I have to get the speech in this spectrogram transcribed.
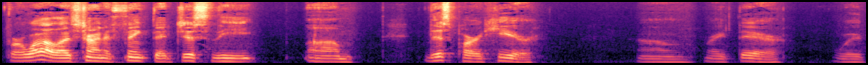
for a while I was trying to think that just the, um, this part here um, right there would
